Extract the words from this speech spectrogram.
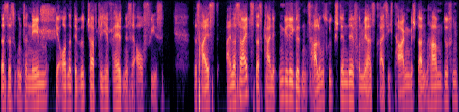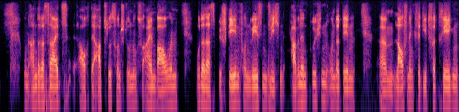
dass das Unternehmen geordnete wirtschaftliche Verhältnisse aufwies. Das heißt einerseits, dass keine ungeregelten Zahlungsrückstände von mehr als 30 Tagen bestanden haben dürfen und andererseits auch der Abschluss von Stundungsvereinbarungen oder das Bestehen von wesentlichen Covenantbrüchen unter den ähm, laufenden Kreditverträgen,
